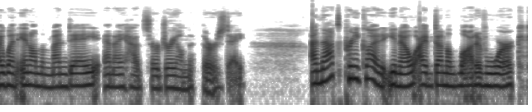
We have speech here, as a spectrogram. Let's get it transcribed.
I went in on the Monday and I had surgery on the Thursday. And that's pretty good. You know, I've done a lot of work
